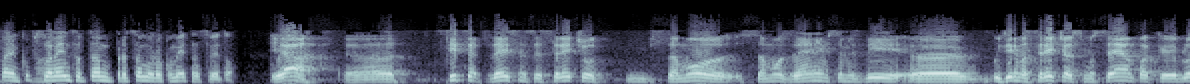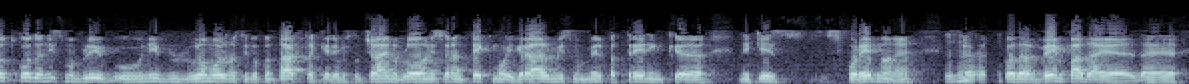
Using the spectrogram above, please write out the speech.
pa en kup slovencev tam, predvsem v rokometnem svetu. Ja, uh, sicer zdaj sem se srečal samo, samo z enim, se mi zdi, uh, oziroma srečali smo se, ampak je bilo tako, da nismo bili, v, ni bilo možnosti do kontakta, ker je bilo slučajno, bilo, oni so ran tekmo igrali, mi smo imeli pa trening uh, nekje sporedno, ne? uh -huh. uh, tako da vem pa, da je, da je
